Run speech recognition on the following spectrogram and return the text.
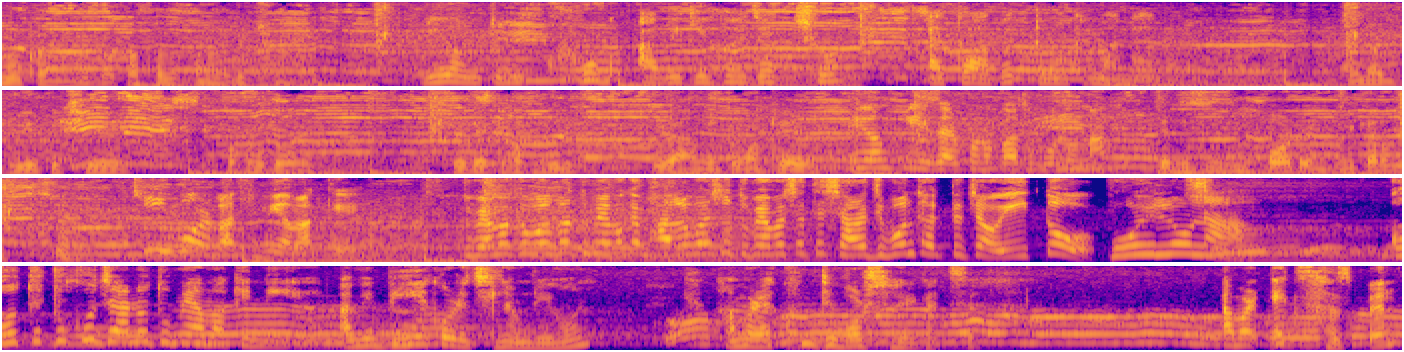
লুকানোর বা কথা লুকানোর কিছু নেই। রিয়ন তুমি খুব আবেগী হয়ে যাচ্ছ এত আবেগ তোমাকে মানায় না। আমি না বিয়ে পিছিয়ে কথা বলতে পারি না। সেটা একটা কথা বলি? ইরা, আমি তোমাকে রিয়ন প্লিজ আর কোনো কথা বলো না। দিস ইজ ইম্পর্টেন্ট তুমি কেন বুঝতেছো না কি বলবা তুমি আমাকে? তুমি আমাকে বলবা তুমি আমাকে ভালোবাসো তুমি আমার সাথে সারা জীবন থাকতে চাও এই তো। বইলো না। কতটুকু জানো তুমি আমাকে নিয়ে? আমি বিয়ে করেছিলাম রিহন আমার এখন ডিভোর্স হয়ে গেছে। আমার এক্স হাজবেন্ড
